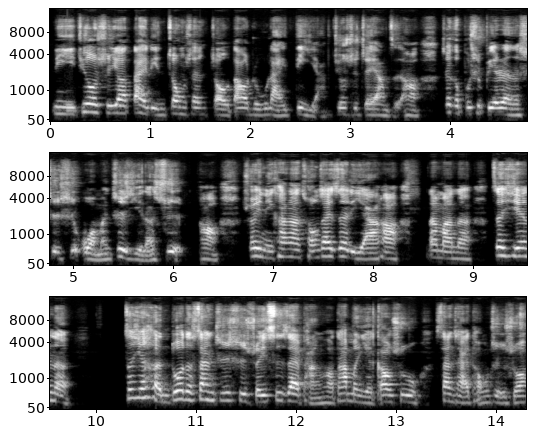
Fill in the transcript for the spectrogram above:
你就是要带领众生走到如来地呀，就是这样子啊！这个不是别人的事，是我们自己的事啊！所以你看看从在。这里呀，哈，那么呢，这些呢，这些很多的善知识随时在旁哈，他们也告诉善财童子说：“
